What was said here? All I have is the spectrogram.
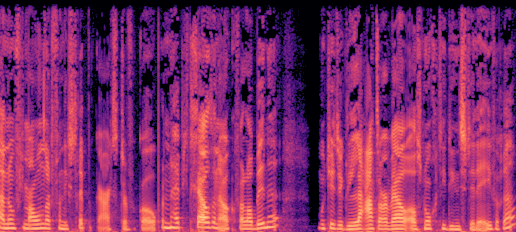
nou, dan hoef je maar 100 van die strippenkaarten te verkopen. Dan heb je het geld in elk geval al binnen moet je natuurlijk later wel alsnog die diensten leveren.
